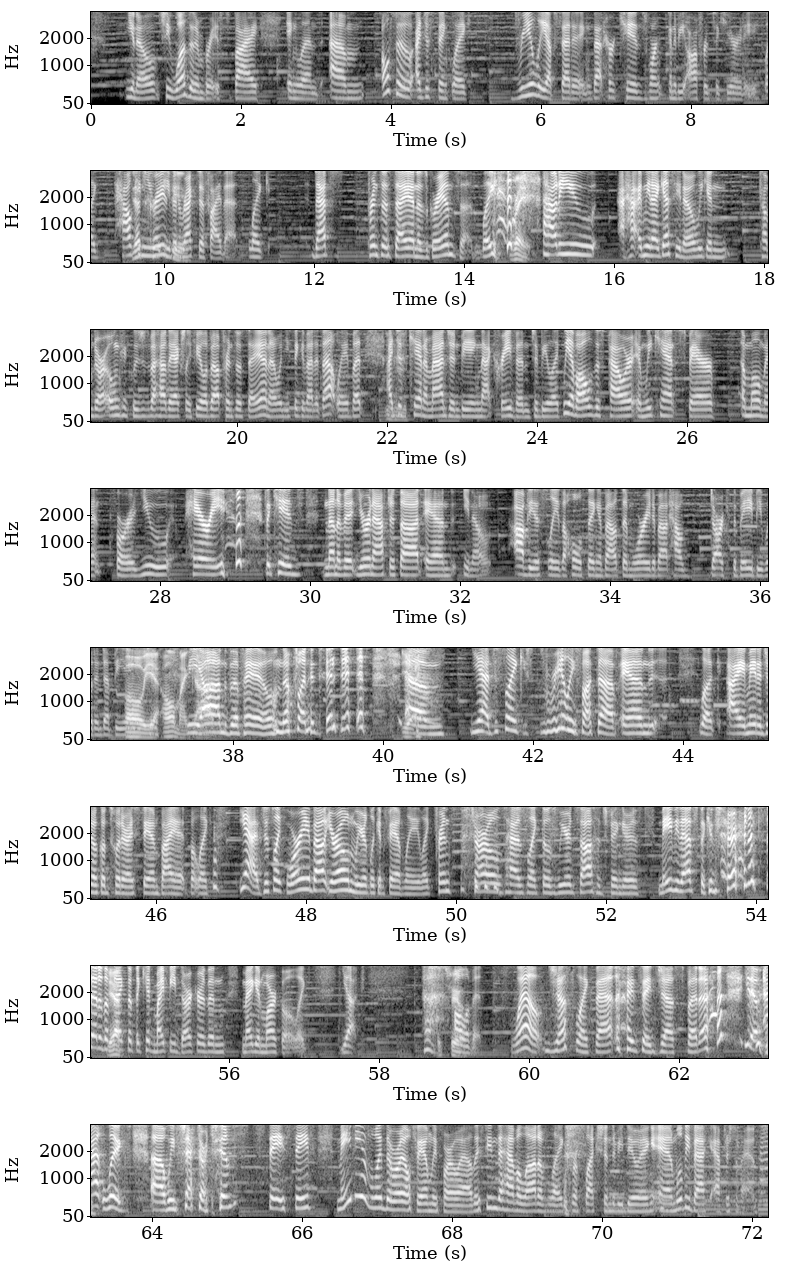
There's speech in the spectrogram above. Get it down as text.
you know she wasn't embraced by england. Um, also i just think like really upsetting that her kids weren't going to be offered security. Like, how that's can you crazy. even rectify that? Like, that's Princess Diana's grandson. Like, right. how do you? How, I mean, I guess you know we can come to our own conclusions about how they actually feel about Princess Diana when you think about it that way. But mm-hmm. I just mm-hmm. can't imagine being that craven to be like, we have all of this power and we can't spare a moment for you, Harry, the kids, none of it. You're an afterthought. And, you know, obviously the whole thing about them worried about how dark the baby would end up being. Oh yeah. Oh my beyond God. the pale. No pun intended. Yeah. Um, yeah, just like really fucked up. And look, I made a joke on Twitter. I stand by it. But like, yeah, just like worry about your own weird looking family. Like Prince Charles has like those weird sausage fingers. Maybe that's the concern instead of the yeah. fact that the kid might be darker than Meghan Markle. Like, yuck. It's true. All of it. Well, just like that, I'd say just, but uh, you know, at length, uh, we've checked our tips. Stay safe. Maybe avoid the royal family for a while. They seem to have a lot of like reflection to be doing, and we'll be back after some ads.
